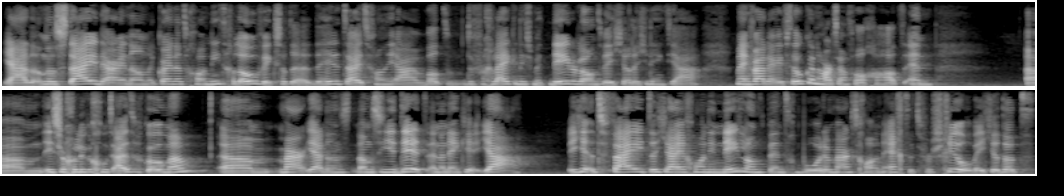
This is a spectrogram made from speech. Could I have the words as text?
ja, dan, sta je daar en dan kan je dat gewoon niet geloven. Ik zat de, hele tijd van, ja, wat de vergelijking is met Nederland, weet je wel. Dat je denkt, ja, mijn vader heeft ook een hartaanval gehad en um, is er gelukkig goed uitgekomen. Um, maar ja, dan, dan zie je dit en dan denk je, ja, weet je, het feit dat jij gewoon in Nederland bent geboren maakt gewoon echt het verschil. Weet je, dat,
